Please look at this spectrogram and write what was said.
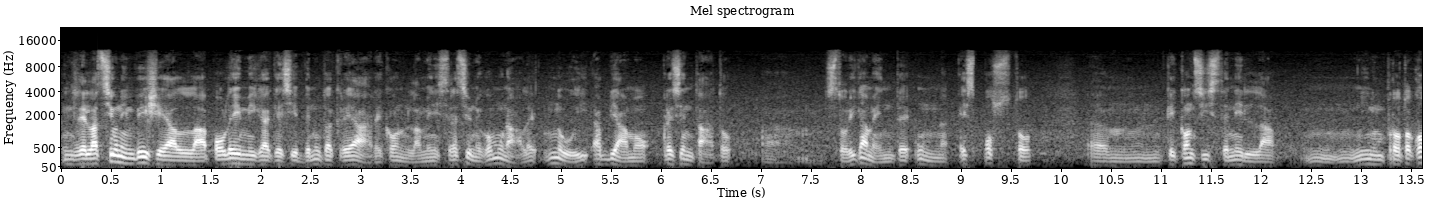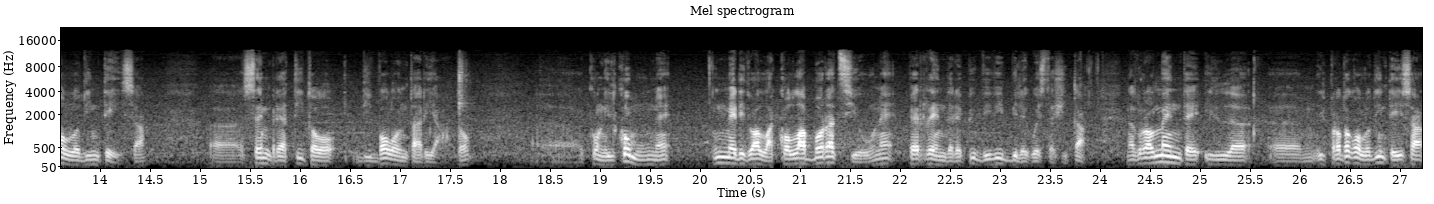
In relazione invece alla polemica che si è venuta a creare con l'amministrazione comunale, noi abbiamo presentato storicamente un esposto ehm, che consiste nella, mm, in un protocollo d'intesa eh, sempre a titolo di volontariato eh, con il Comune in merito alla collaborazione per rendere più vivibile questa città. Naturalmente il, eh, il protocollo d'intesa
